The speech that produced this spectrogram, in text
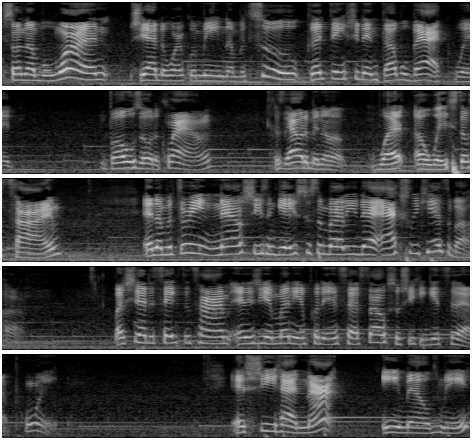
So, number one, she had to work with me. Number two, good thing she didn't double back with Bozo the Clown. Because that would have been a what? A waste of time. And number three, now she's engaged to somebody that actually cares about her. But she had to take the time, energy, and money and put it into herself so she could get to that point. If she had not emailed me,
